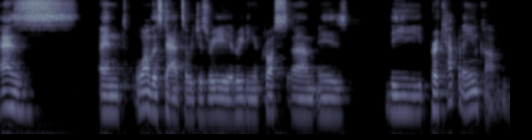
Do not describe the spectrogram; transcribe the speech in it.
as and one of the stats I was just re- reading across um, is the per capita income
